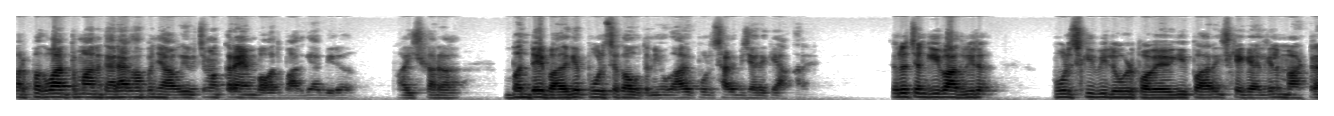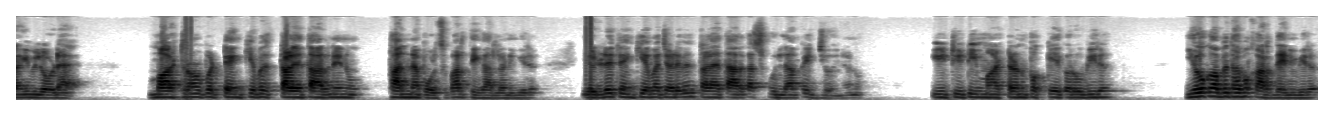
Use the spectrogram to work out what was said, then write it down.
ਪਰ ਭਗਵੰਤ ਮਾਨ ਕਹਿ ਰਿਹਾ ਕਿ ਪੰਜਾਬ ਦੇ ਵਿੱਚ ਮੈਂ ਕ੍ਰਾਈਮ ਬਹੁਤ ਵੱਧ ਗਿਆ ਵੀਰ। ਫਾਇਸ਼ ਕਰ ਬੰਦੇ ਵੱਧ ਗਏ, ਪੁਲਿਸ ਦਾ ਉਤਨੀ ਹੋਗਾ ਪੁਲਿਸ ਵਾਲੇ ਵਿਚਾਰੇ ਕੀ ਕਰੇ। ਚਲੋ ਚੰਗੀ ਬਾਤ ਵੀਰ पुलिस की भी लोड पवेगी पर इसके गैल गैल मास्टर की भी लोड है ਮਾਸਟਰਾਂ ਉੱਪਰ ਟੈਂਕੀਆਂ 'ਤੇ ਤਲੇ ਤਾਰਨੇ ਨੂੰ ਥਾਨਾ ਪੁਲਿਸ ਭਰਤੀ ਕਰ ਲੈਣੀ ਵੀਰ। ਜਿਹੜੇ ਟੈਂਕੀਆਂ 'ਤੇ ਚੜੇ ਨੇ, ਤਲੇ ਤਾਰ ਕੇ ਸਕੂਲਾਂ ਭੇਜੋ ਇਹਨਾਂ ਨੂੰ। ਈਟੀਟੀ ਮਾਸਟਰਾਂ ਨੂੰ ਪੱਕੇ ਕਰੋ ਵੀਰ। ਇਹੋ ਕੰਮ ਤਾਂ ਕਰਦੇ ਨੇ ਵੀਰ।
